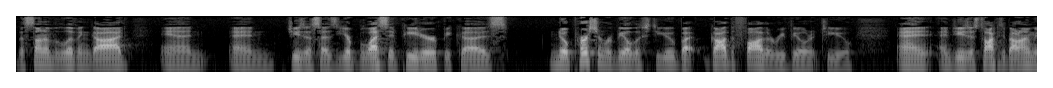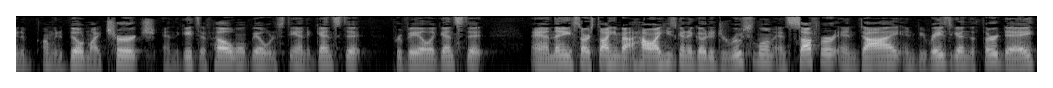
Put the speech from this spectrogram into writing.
the Son of the living God, and and Jesus says, "You're blessed, Peter, because no person revealed this to you, but God the Father revealed it to you." And and Jesus talks about, "I'm going to I'm going to build my church, and the gates of hell won't be able to stand against it, prevail against it." And then he starts talking about how he's going to go to Jerusalem and suffer and die and be raised again the third day.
